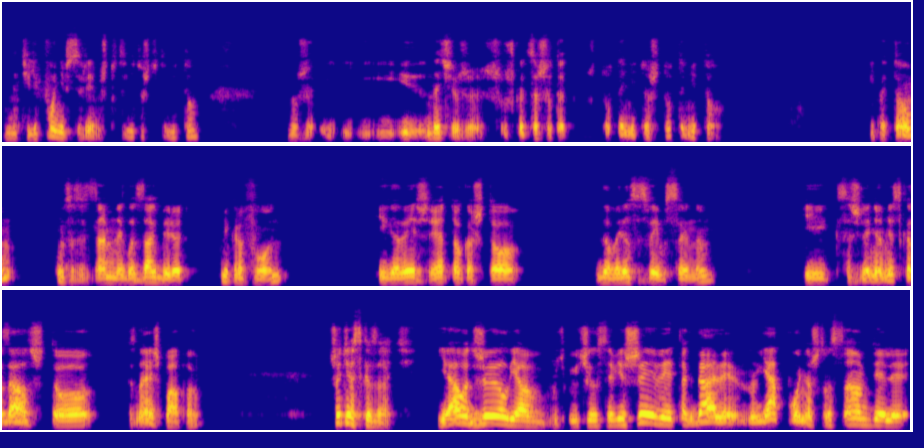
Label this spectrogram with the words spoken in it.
на телефоне все время что-то не то, что-то не то. Он уже, и, и, и, начал уже шушкаться, что-то, что-то не то, что-то не то. И потом он со слезами на глазах берет микрофон и говорит, что я только что говорил со своим сыном, и, к сожалению, он мне сказал, что, знаешь, папа, что тебе сказать? Я вот жил, я учился в Ешеве и так далее, но я понял, что на самом деле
